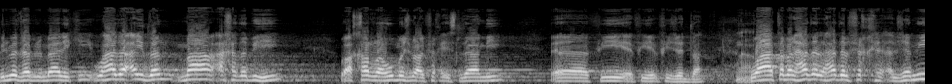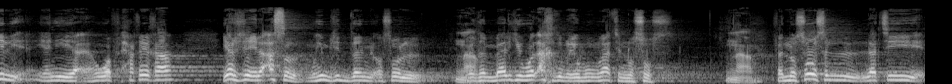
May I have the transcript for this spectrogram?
بالمذهب المالكي وهذا أيضا ما أخذ به وأقره مجمع الفقه الإسلامي آه، في في في جدة نعم. وطبعا هذا هذا الفقه الجميل يعني هو في الحقيقة يرجع إلى أصل مهم جدا من أصول نعم. المذهب المالكي هو الأخذ بعمومات النصوص نعم فالنصوص التي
